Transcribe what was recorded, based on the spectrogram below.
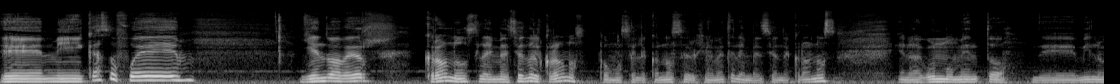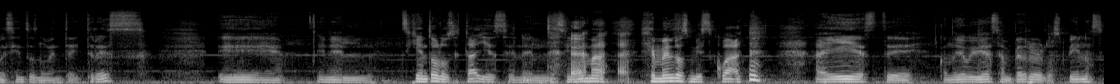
En mi caso fue yendo a ver Cronos, la invención del Cronos, como se le conoce originalmente, la invención de Cronos, en algún momento de 1993. Eh, en el siguiendo los detalles en el cinema Gemelos Miscuac ahí este cuando yo vivía en San Pedro de los Pinos.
